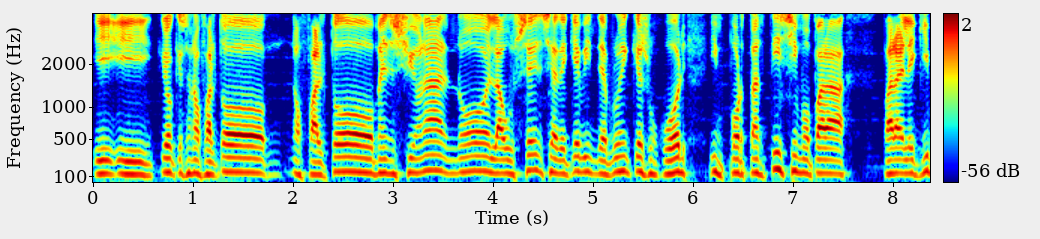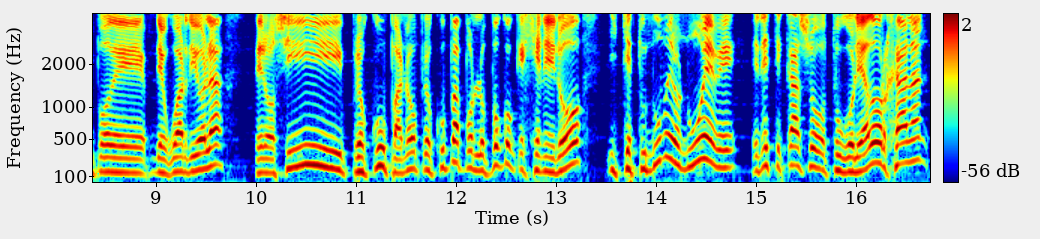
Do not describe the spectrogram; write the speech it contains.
y, creo que se nos faltó, nos faltó mencionar ¿no? la ausencia de Kevin De Bruyne, que es un jugador importantísimo para, para el equipo de, Guardiola pero sí preocupa, ¿no? Preocupa por lo poco que generó y que tu número 9, en este caso tu goleador Haaland,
